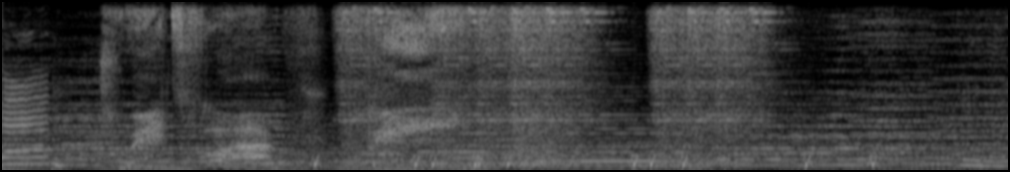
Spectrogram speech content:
กันนี่หนึ่งร้อย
